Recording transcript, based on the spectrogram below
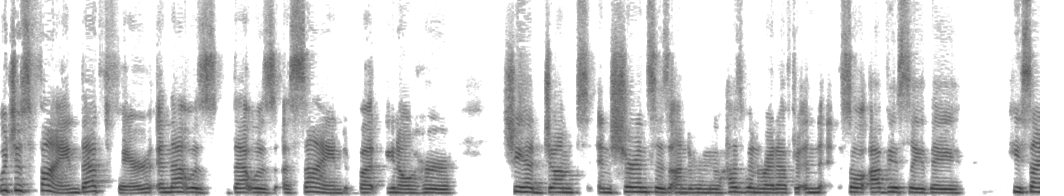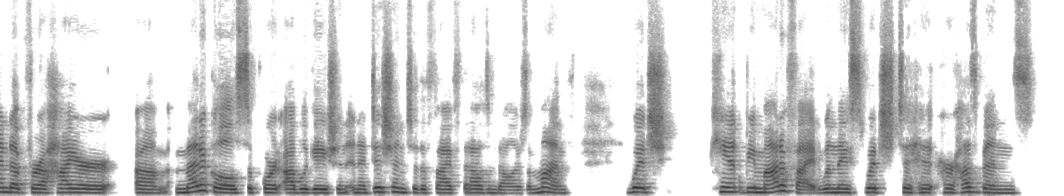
which is fine that's fair and that was that was assigned but you know her she had jumped insurances onto her new husband right after and so obviously they he signed up for a higher um, medical support obligation in addition to the $5000 a month which can't be modified when they switched to hit her husband's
